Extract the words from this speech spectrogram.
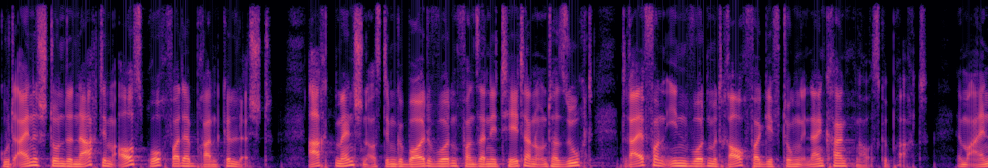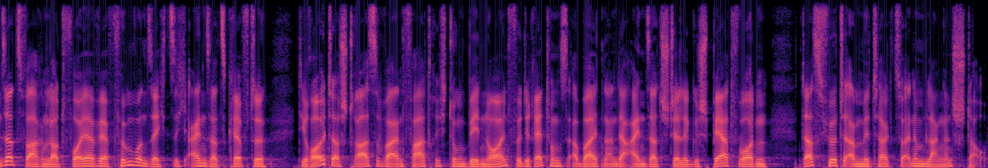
Gut eine Stunde nach dem Ausbruch war der Brand gelöscht. Acht Menschen aus dem Gebäude wurden von Sanitätern untersucht, drei von ihnen wurden mit Rauchvergiftungen in ein Krankenhaus gebracht. Im Einsatz waren laut Feuerwehr 65 Einsatzkräfte. Die Reuterstraße war in Fahrtrichtung B9 für die Rettungsarbeiten an der Einsatzstelle gesperrt worden. Das führte am Mittag zu einem langen Stau.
